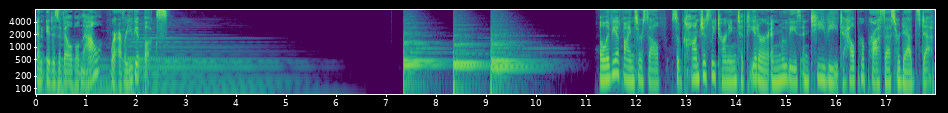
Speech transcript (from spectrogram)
and it is available now wherever you get books. Olivia finds herself subconsciously turning to theater and movies and TV to help her process her dad's death.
